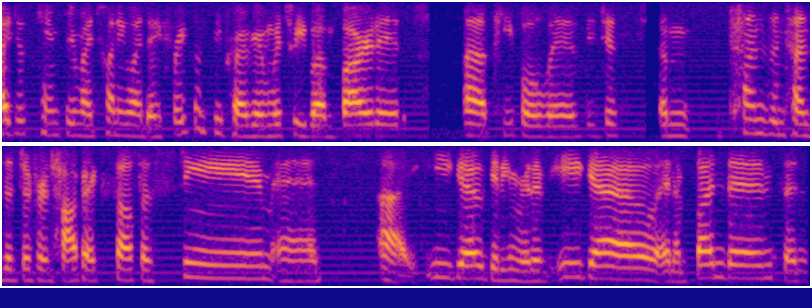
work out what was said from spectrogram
I just came through my 21 day frequency program, which we bombarded uh, people with just um, tons and tons of different topics self esteem and uh, ego, getting rid of ego, and abundance, and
